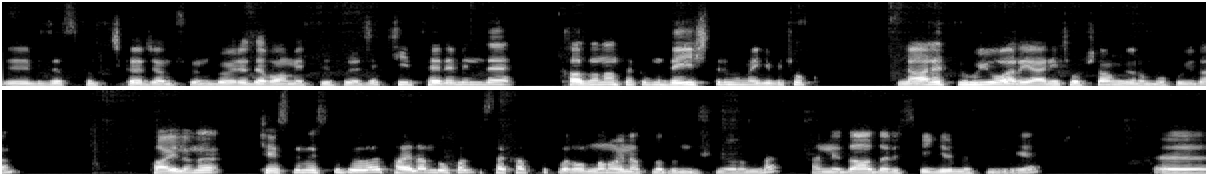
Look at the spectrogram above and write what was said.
e, bize sıkıntı çıkaracağını düşünüyorum böyle devam ettiği sürece. Ki Terem'in de kazanan takımı değiştirmeme gibi çok lanet bir huyu var yani hiç hoşlanmıyorum bu huydan. Taylan'ı kesti mesli diyorlar. Tayland'da ufak bir sakatlık var. Ondan oynatmadığını düşünüyorum ben. Hani daha da riske girmesin diye. Ee,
